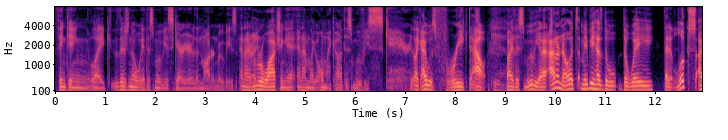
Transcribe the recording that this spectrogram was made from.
thinking like there's no way this movie is scarier than modern movies. And I Right. remember watching it and I'm like, "Oh my god, this movie's scary." Like I was freaked out Yeah. by this movie. And I, I don't know, it's maybe it has the the way that it looks. I,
